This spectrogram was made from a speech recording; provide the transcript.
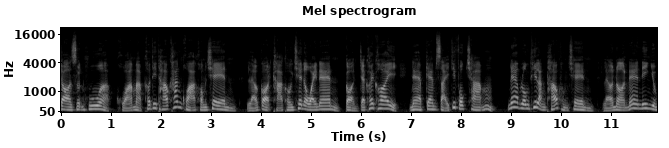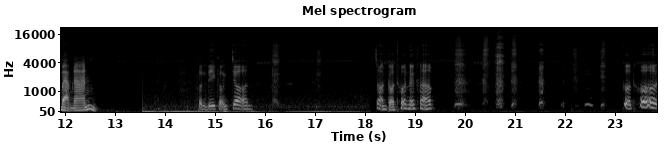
จอนสุดหัวขวาหมับเข้าที่เท้าข้างขวาของเชน แล้วกอดขาของเชนเอาไว้แน่น ก่อนจะค่อยๆ แนบแก้มใสที่ฟกช้ำ แนบลงที่หลังเท้าของเชน แล้วนอนแน่นิ่งอยู่แบบนั้น คนดีของจอห์นจอห์นขอโทษนะครับ ขอโทษ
